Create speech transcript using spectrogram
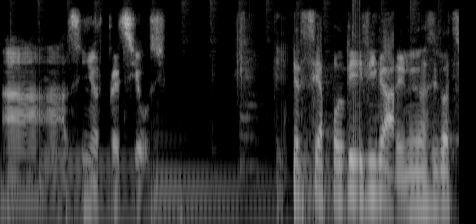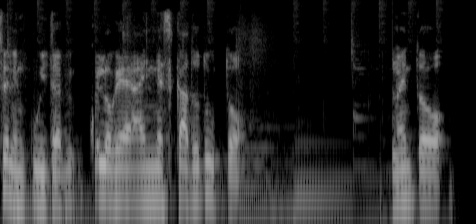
al signor Preziosi. Mettersi a pontificare in una situazione in cui tra quello che ha innescato tutto momento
